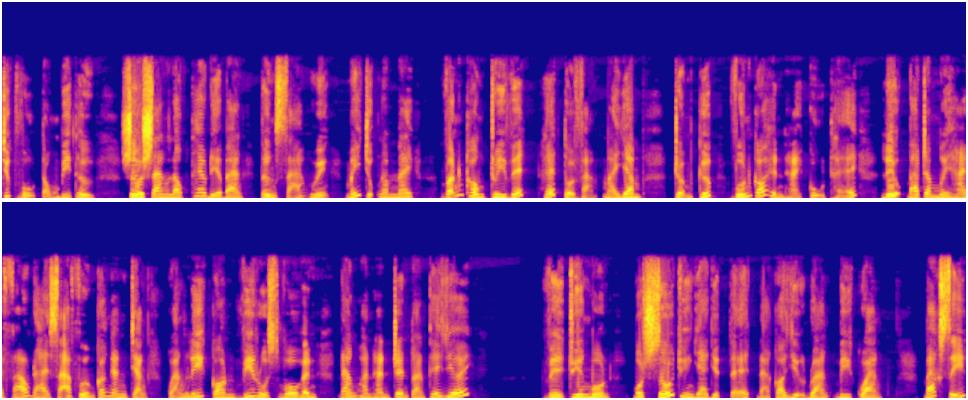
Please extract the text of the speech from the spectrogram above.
chức vụ tổng bí thư, sự sàng lọc theo địa bàn từng xã huyện mấy chục năm nay vẫn không truy vết hết tội phạm mái dâm, trộm cướp vốn có hình hài cụ thể, liệu 312 pháo đài xã phường có ngăn chặn quản lý con virus vô hình đang hoành hành trên toàn thế giới? Về chuyên môn, một số chuyên gia dịch tễ đã có dự đoán bi quan. Bác sĩ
